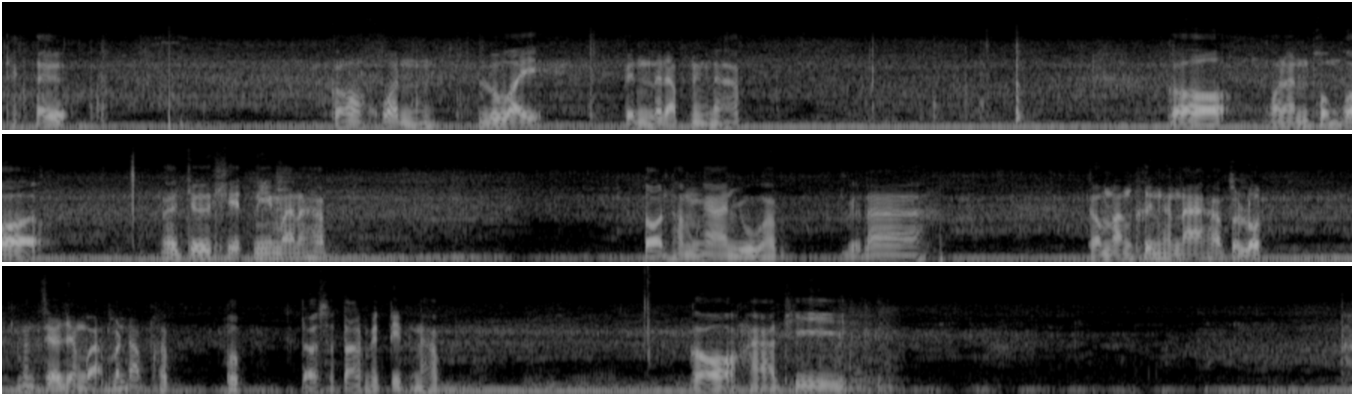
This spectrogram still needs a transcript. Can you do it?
แท็กเตอร์ ก็ควรรู้ไว้เป็นระดับหนึ่งนะครับ ก็วันนั้นผมก็ได้เจอเคสนี้มานะครับ ตอนทำงานอยู่ครับ เวลากำลังขึ้นคันนาครับรถมันเสียจังหวะมันดับครับปุ๊บแล้วสตาร์ทไม่ติดนะครับ ก็หาที่ท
